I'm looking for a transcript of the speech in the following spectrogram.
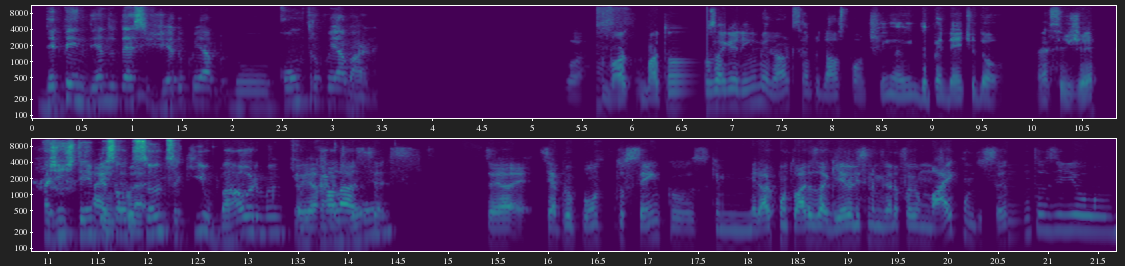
dependendo do SG do Cuiabá, do contra o Cuiabá, né? Boa. Bota, bota um zagueirinho melhor, que sempre dá uns pontinhos aí, independente do SG. A gente tem o Ah, pessoal do Santos aqui, o Bauerman, que é Eu um ia cara falar, bom. se, se é, se é pro ponto 100, que os que melhor pontuaram o zagueiro ali, se não me engano, foi o Maicon do Santos e o,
